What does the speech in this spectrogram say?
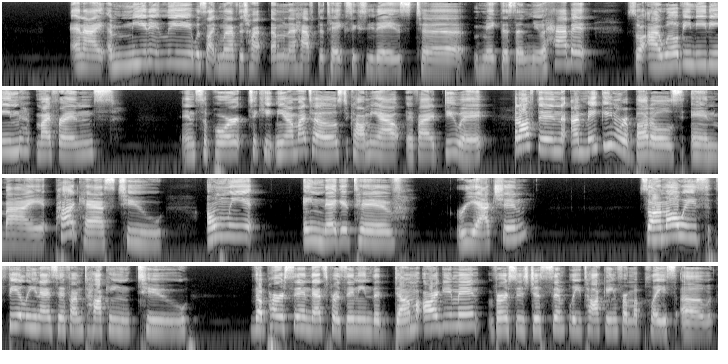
and I immediately was like, I'm gonna have to try I'm gonna have to take 60 days to make this a new habit. So I will be needing my friends and support to keep me on my toes, to call me out if I do it. But often I'm making rebuttals in my podcast to only a negative reaction. So I'm always feeling as if I'm talking to the person that's presenting the dumb argument versus just simply talking from a place of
